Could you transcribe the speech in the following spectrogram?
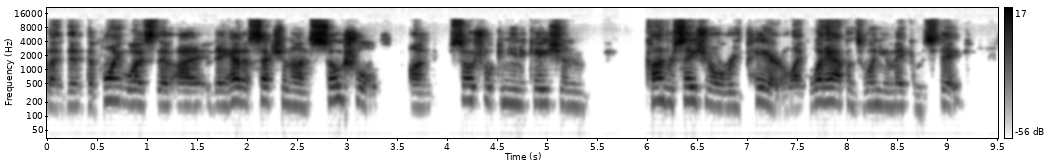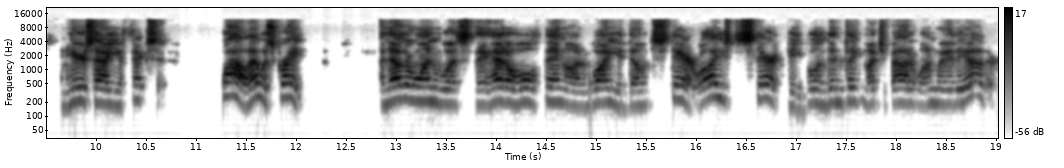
But the, the point was that I they had a section on social on social communication, conversational repair, like what happens when you make a mistake, and here's how you fix it. Wow, that was great. Another one was they had a whole thing on why you don't stare. Well, I used to stare at people and didn't think much about it one way or the other.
